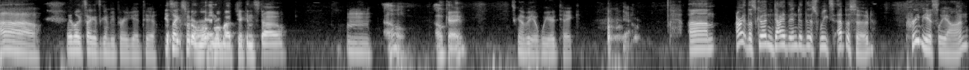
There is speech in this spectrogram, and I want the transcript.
Oh, it looks like it's gonna be pretty good too. It's like sort of ro- Okay. robot chicken style. Mm, oh, okay. it's gonna be a weird take. Yeah. Um. All right, let's go ahead and dive into this week's episode. Previously on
